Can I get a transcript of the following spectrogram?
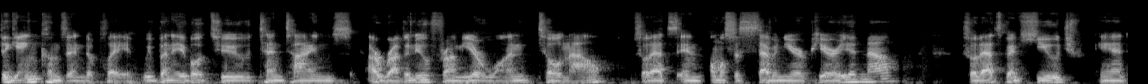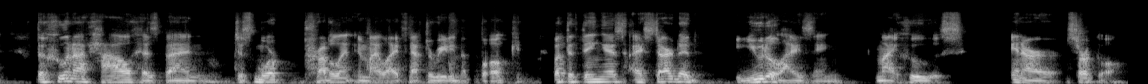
the gain comes into play. We've been able to 10 times our revenue from year one till now. So that's in almost a seven year period now. So that's been huge. And the who, not how has been just more prevalent in my life after reading the book. But the thing is, I started utilizing my who's in our circle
